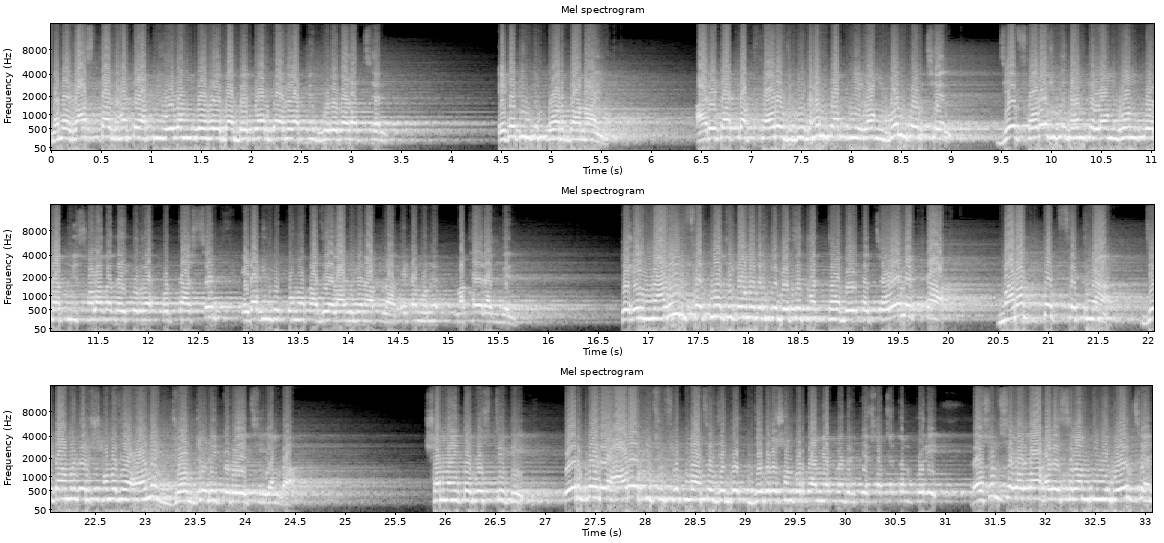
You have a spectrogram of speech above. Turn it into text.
মানে রাস্তাঘাটে আপনি উলঙ্গ হয়ে বা বেপর্দা হয়ে আপনি ঘুরে বেড়াচ্ছেন এটা কিন্তু পর্দা নয়। আর এটা একটা ফরজ বিধানকে আপনি লঙ্ঘন করছেন। যে ফরজ বিধানকে লঙ্ঘন করে আপনি সলাত আদায় করে করতে আসছেন, এটা কিন্তু কোনো কাজে লাগবে না আপনার। এটা মনে, মাথায় রাখবেন। তো এই নারীর ফেতনা থেকে আমাদেরকে বেঁচে থাকতে হবে। এটা চরম একটা মারাত্মক ফেতনা, যেটা আমাদের সমাজে অনেক জর্জরিত রয়েছি আমরা। সম্মানিত উপস্থিতি, এরপরে আরও কিছু ফিতনা আছে যেগুলো সম্পর্কে আমি আপনাদেরকে সচেতন করি। রসুল সাল্লাহ আলাইসাল্লাম তিনি বলছেন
